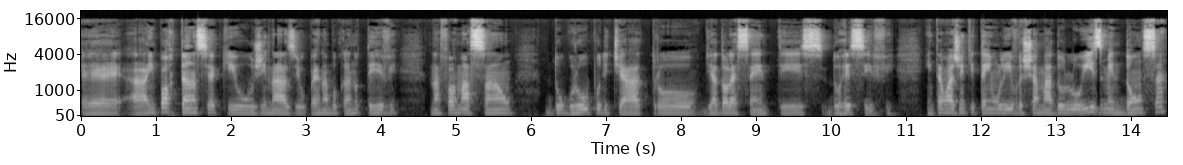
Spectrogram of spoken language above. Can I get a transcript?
é, a importância que o ginásio pernambucano teve na formação do grupo de teatro de adolescentes do Recife. Então a gente tem um livro chamado Luiz Mendonça,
